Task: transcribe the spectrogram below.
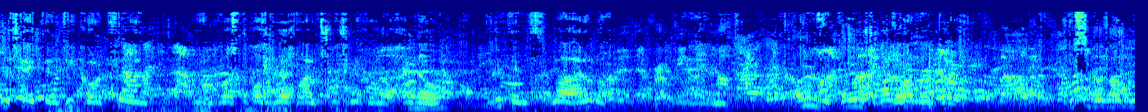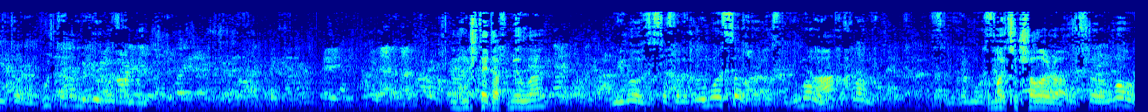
Du steht in Vikor Tfilin, and what's the point of Baruch Hu Amron? No. No, I don't know. Oyer is a Torah, so goes over the Torah. This goes over the Torah. Who steht in Vikor goes over the Torah? Wo steht auf Miller? Milo is a Sofer of the Gemara, that's the Gemara, the Flamme. Kamoitze So,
